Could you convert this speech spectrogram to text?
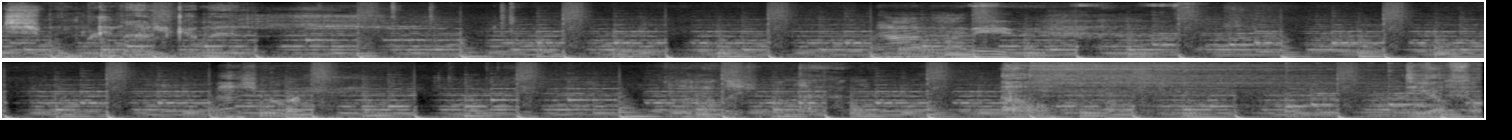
مش ممكن هالجمال نعم حبيبي. مشكور ضيافة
